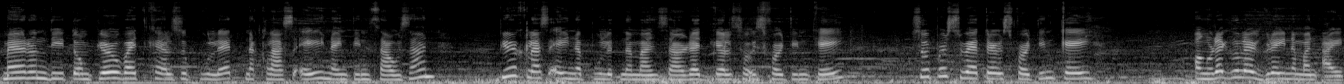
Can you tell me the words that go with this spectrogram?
meron ditong pure white Kelso pullet na class A, 19,000. Pure class A na pullet naman sa red Kelso is 14K. Super sweater is 14K. Ang regular gray naman ay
